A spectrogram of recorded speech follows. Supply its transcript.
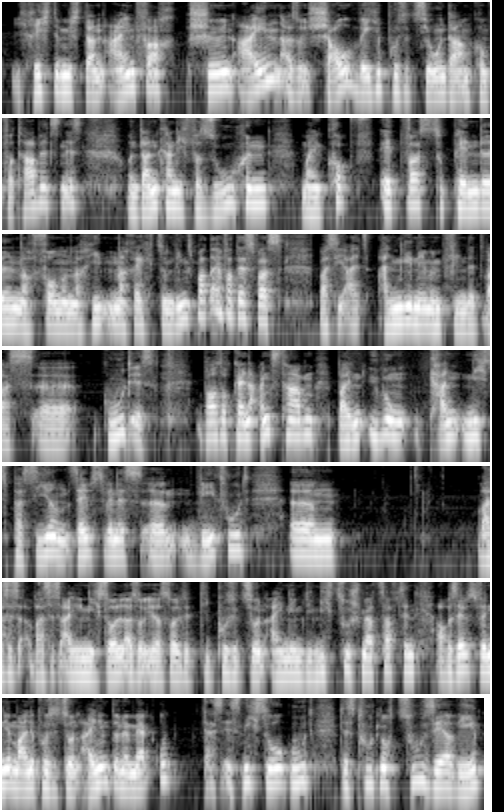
Ich richte mich dann einfach schön ein, also ich schaue, welche Position da am komfortabelsten ist und dann kann ich versuchen, meinen Kopf etwas zu pendeln, nach vorne und nach hinten, nach rechts und links. Macht einfach das, was, was sie als angenehm empfindet, was äh, gut ist. Braucht auch keine Angst haben, bei den Übungen kann nichts passieren, selbst wenn es ähm, weh tut. Ähm, was es, was es eigentlich nicht soll. Also ihr solltet die Position einnehmen, die nicht zu schmerzhaft sind. Aber selbst wenn ihr mal eine Position einnimmt und ihr merkt, oh, das ist nicht so gut, das tut noch zu sehr weh,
